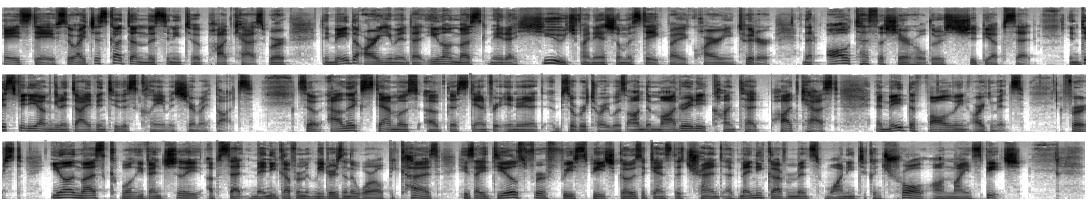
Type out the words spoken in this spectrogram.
Hey, it's Dave. So I just got done listening to a podcast where they made the argument that Elon Musk made a huge financial mistake by acquiring Twitter and that all Tesla shareholders should be upset. In this video, I'm going to dive into this claim and share my thoughts. So, Alex Stamos of the Stanford Internet Observatory was on the Moderated Content podcast and made the following arguments. First, Elon Musk will eventually upset many government leaders in the world because his ideals for free speech goes against the trend of many governments wanting to control online speech.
